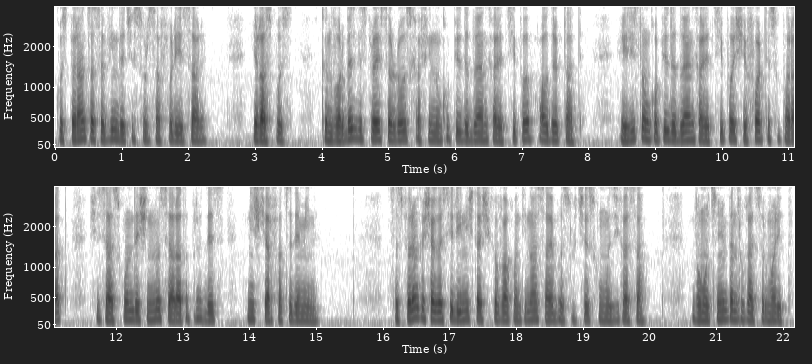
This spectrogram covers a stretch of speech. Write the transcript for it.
cu speranța să vindece sursa furiei sale. El a spus, când vorbesc despre Axel Rose ca fiind un copil de 2 ani care țipă, au dreptate. Există un copil de 2 ani care țipă și e foarte supărat și se ascunde și nu se arată prea des, nici chiar față de mine. Să sperăm că și-a găsit liniștea și că va continua să aibă succes cu muzica sa. Vă mulțumim pentru că ați urmărit.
